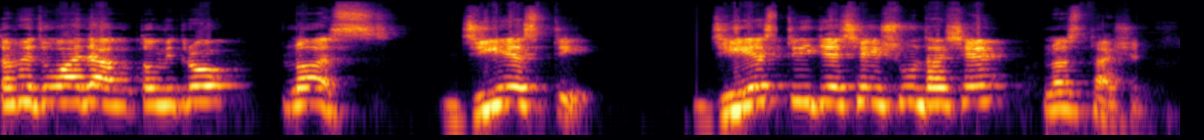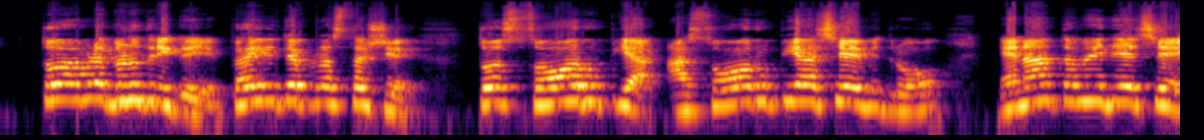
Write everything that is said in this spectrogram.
તમે જોવા જાઓ તો મિત્રો પ્લસ જીએસટી જીએસટી જે છે એ શું થશે? પ્લસ થશે. તો આપણે ગણતરી કરીએ. કઈ રીતે પ્લસ થશે? તો સો રૂપિયા. આ સો રૂપિયા છે મિત્રો, એના તમે જે છે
